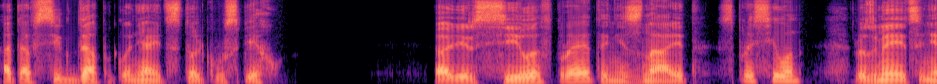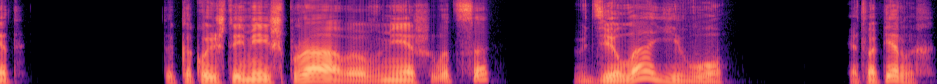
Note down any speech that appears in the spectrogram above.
а та всегда поклоняется только успеху. А Версилов про это не знает? — спросил он. — Разумеется, нет. Так какое же ты имеешь право вмешиваться в дела его? Это во-первых.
